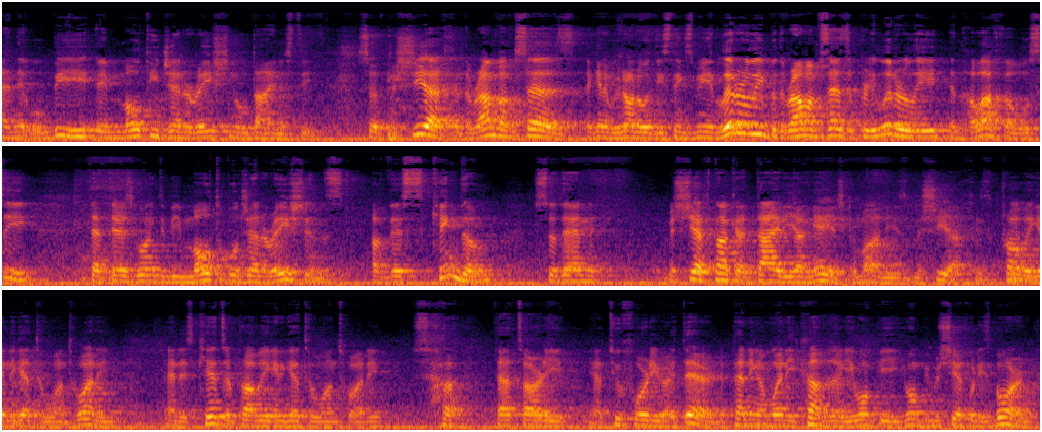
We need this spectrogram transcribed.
and it will be a multi generational dynasty. So Mashiach, the Rambam says, again, we don't know what these things mean literally, but the Rambam says it pretty literally in Halacha, we'll see that there's going to be multiple generations of this kingdom. So then Mashiach's not going to die at a young age. Come on, he's Mashiach. He's probably going to get to 120 and his kids are probably going to get to 120. So that's already you know, 240 right there, depending on when he comes. Like he won't be he won't be Mashiach when he's born,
